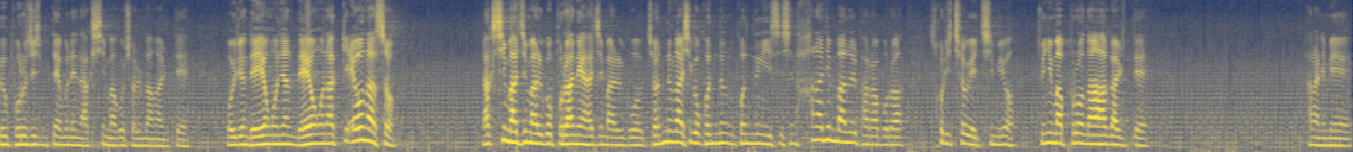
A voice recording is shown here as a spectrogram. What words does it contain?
그 부르짖음 때문에 낙심하고 절망할 때 오히려 내 영혼이 내 영혼아 깨어나서 낙심하지 말고 불안해하지 말고 전능하시고 권능 권능이 있으신 하나님만을 바라보라 소리쳐 외치며 주님 앞으로 나아갈 때 하나님의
